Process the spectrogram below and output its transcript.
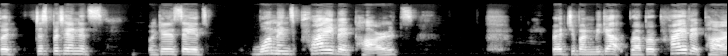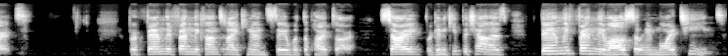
But just pretend it's, we're going to say it's woman's private parts. Red Barn, we got rubber private parts. For family friendly content, I can't say what the parts are. Sorry, we're going to keep the channel as family friendly while also in more teens.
